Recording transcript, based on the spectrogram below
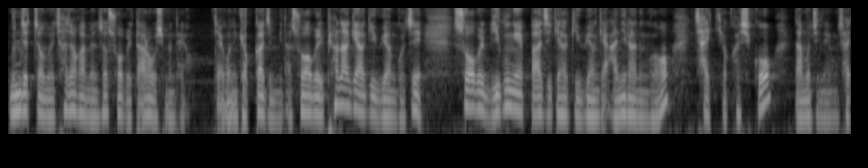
문제점을 찾아가면서 수업을 따라오시면 돼요. 자, 이거는 격가지입니다. 수업을 편하게 하기 위한 거지 수업을 미궁에 빠지게 하기 위한 게 아니라는 거 잘 기억하시고 나머지 내용 잘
